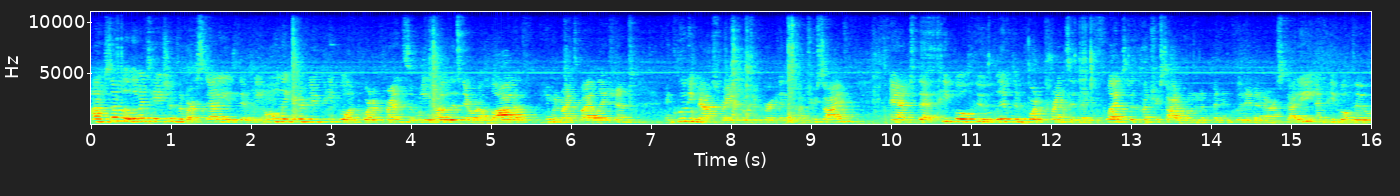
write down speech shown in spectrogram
Um, some of the limitations of our study is that we only interviewed people in Port-au-Prince, and we know that there were a lot of human rights violations including mass rape, which occurred in the countryside, and that people who lived in Port-au-Prince and then fled to the countryside wouldn't have been included in our study, and people who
